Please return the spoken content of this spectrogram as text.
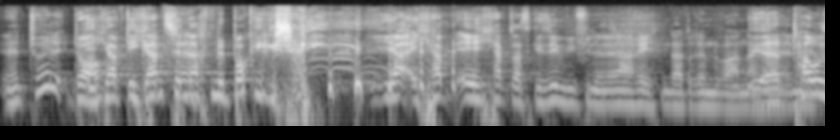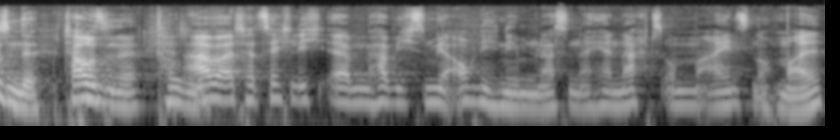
Natürlich, doch. ich habe die ganze hab's- Nacht mit Bocky geschrieben. Ja, ich habe ich hab das gesehen, wie viele Nachrichten da drin waren. Ja, Tausende. Tausende. Tausende. Aber tatsächlich ähm, habe ich es mir auch nicht nehmen lassen, nachher nachts um eins nochmal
